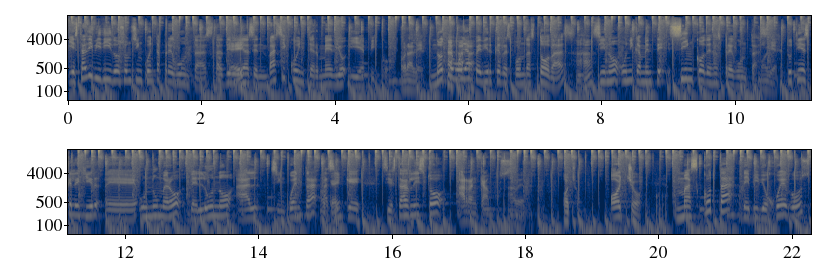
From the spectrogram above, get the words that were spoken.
y está dividido, son 50 preguntas. Estás Ok. divididas en básico, intermedio y épico. Órale. No te voy a pedir que respondas todas, Ajá. sino únicamente 5 de esas preguntas. Muy bien. Tú tienes que elegir eh, un número del 1 al 50, Ok. así que si estás listo, arrancamos. A ver. Ocho. 8. Mascota de videojuegos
